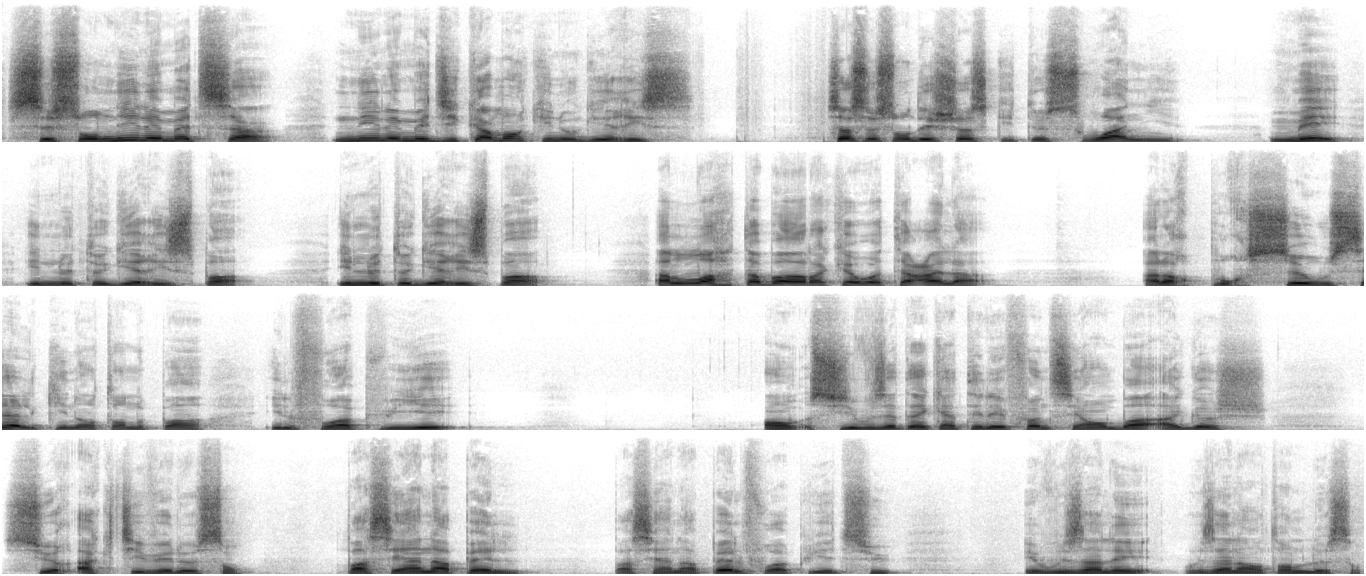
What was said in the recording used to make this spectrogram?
Ce sont ni les médecins, ni les médicaments qui nous guérissent. Ça, ce sont des choses qui te soignent mais ils ne te guérissent pas. Ils ne te guérissent pas. Allah tabaraka wa ta'ala. Alors pour ceux ou celles qui n'entendent pas, il faut appuyer. si vous êtes avec un téléphone, c'est en bas à gauche. Sur activer le son. Passer un appel. Passer un appel, il faut appuyer dessus et vous allez, vous allez entendre le son.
